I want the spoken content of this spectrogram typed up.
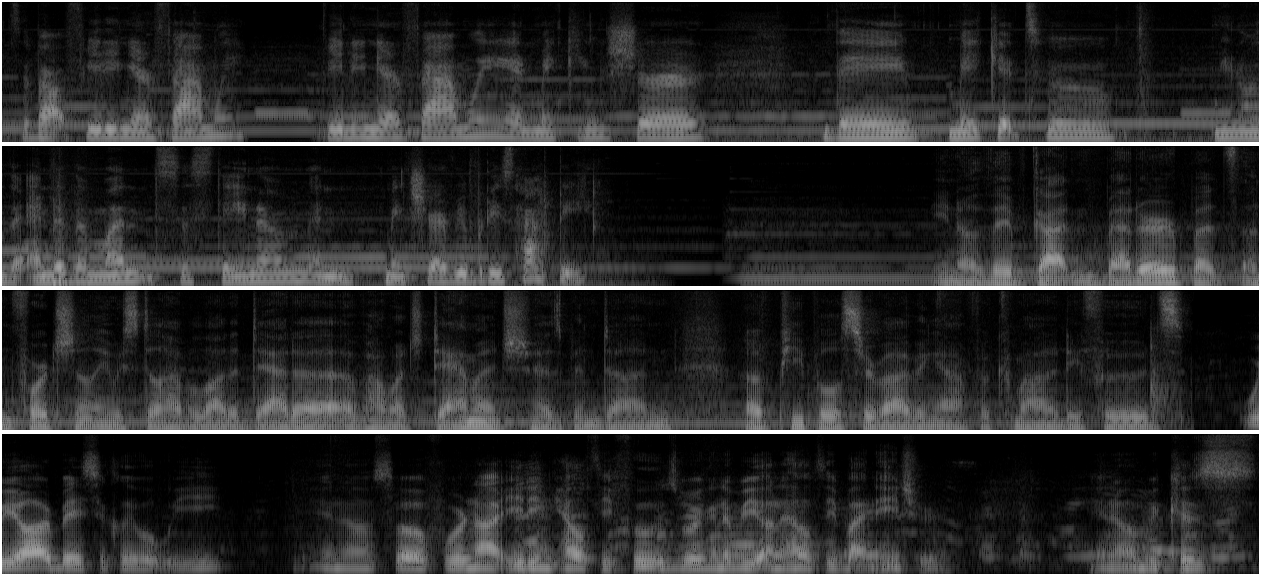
It's about feeding your family, feeding your family and making sure they make it to, you know, the end of the month, sustain them and make sure everybody's happy. You know, they've gotten better, but unfortunately we still have a lot of data of how much damage has been done of people surviving off of commodity foods. We are basically what we eat. You know, so if we're not eating healthy foods, we're going to be unhealthy by nature. You know, because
